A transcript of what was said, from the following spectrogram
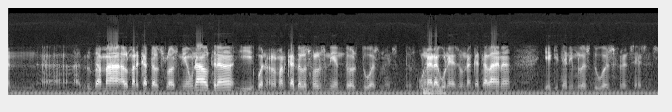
en demà al Mercat dels Flors n'hi ha una altra i bueno, al Mercat de les Flors n'hi ha dos, dues més, una aragonesa, una catalana i aquí tenim les dues franceses.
